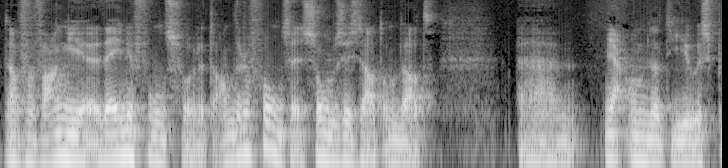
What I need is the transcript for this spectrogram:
dan vervang je het ene fonds voor het andere fonds. En soms is dat omdat, ehm, ja, omdat de USP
